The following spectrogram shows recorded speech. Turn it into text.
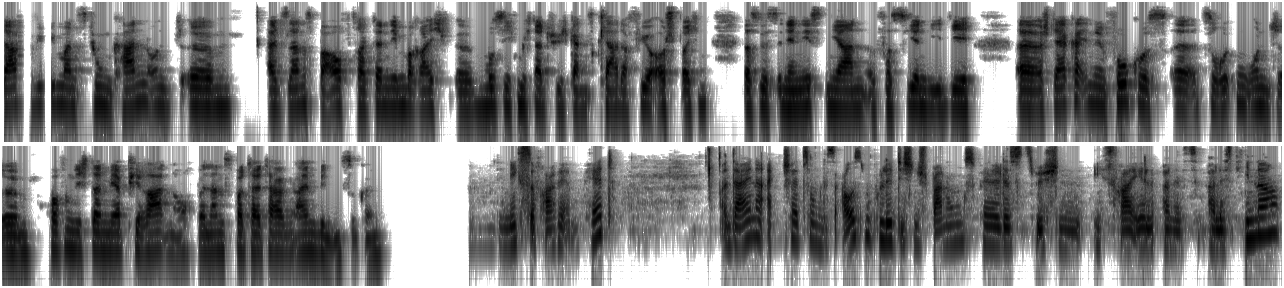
dafür, wie man es tun kann. Und ähm, als Landesbeauftragter in dem Bereich äh, muss ich mich natürlich ganz klar dafür aussprechen, dass wir es in den nächsten Jahren äh, forcieren, die Idee äh, stärker in den Fokus äh, zu rücken und ähm, hoffentlich dann mehr Piraten auch bei Landesparteitagen einbinden zu können. Die nächste Frage im Pad. Deine Einschätzung des außenpolitischen Spannungsfeldes zwischen Israel und Palästina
